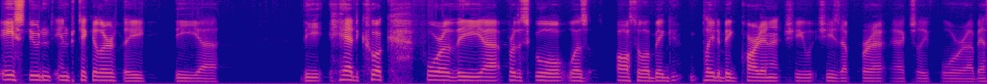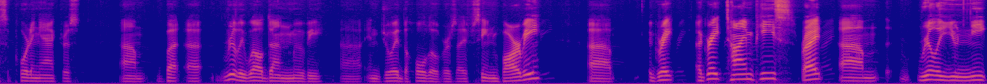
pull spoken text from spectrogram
a student in particular, the the uh, the head cook for the uh, for the school was also a big played a big part in it. She she's up for uh, actually for uh, best supporting actress, um, but a really well done movie. Uh, enjoyed the holdovers. I've seen Barbie, uh, a great a great timepiece, right? Um, really unique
